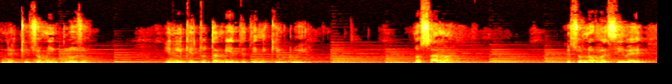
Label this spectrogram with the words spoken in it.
en el que yo me incluyo y en el que tú también te tienes que incluir. Nos ama. Jesús nos recibe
